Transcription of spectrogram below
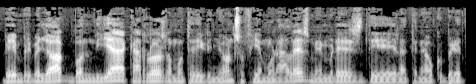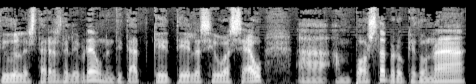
Bé, en primer lloc, bon dia, Carlos Lamote de Grinyon, Sofia Morales, membres de l'Ateneu Cooperatiu de les Terres de l'Ebre, una entitat que té la seva seu a Amposta, però que dona,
